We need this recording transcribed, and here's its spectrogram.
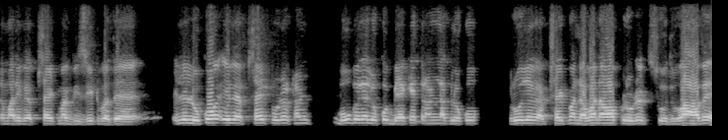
તમારી વેબસાઇટમાં વિઝિટ વધે. એટલે લોકો એ વેબસાઇટ પ્રોડક્ટ હન્ટ બહુ બધા લોકો બે કે ત્રણ લાખ લોકો રોજ એ વેબસાઇટમાં નવા નવા પ્રોડક્ટ શોધવા આવે.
